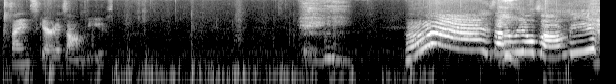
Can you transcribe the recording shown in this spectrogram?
Because I'm scared of zombies. Ah, is that a real zombie?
